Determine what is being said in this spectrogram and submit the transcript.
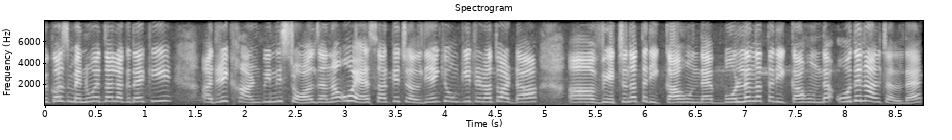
ਬਿਕੋਜ਼ ਮੈਨੂੰ ਇਦਾਂ ਲੱਗਦਾ ਹੈ ਕਿ ਅ, ਜਿਹੜੀ ਖਾਣ ਪੀਣ ਦੀ ਸਟਾਲਸ ਆ ਨਾ ਉਹ ਐਸ ਕਰਕੇ ਚੱਲਦੀਆਂ ਕਿਉਂਕਿ ਜਿਹੜਾ ਤੁਹਾਡਾ ਅ, ਵੇਚਣ ਦਾ ਤਰੀਕਾ ਹੁੰਦਾ ਹੈ ਬੋਲਣ ਦਾ ਤਰੀਕਾ ਹੁੰਦਾ ਹੈ, ਉਹਦੇ ਨਾਲ ਚੱਲਦਾ ਹੈ।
